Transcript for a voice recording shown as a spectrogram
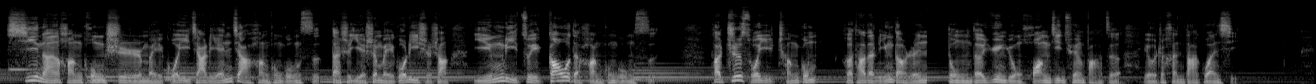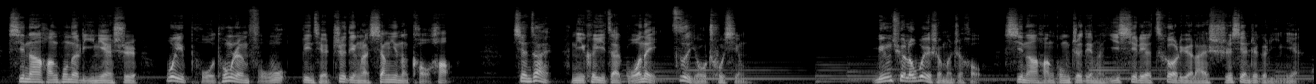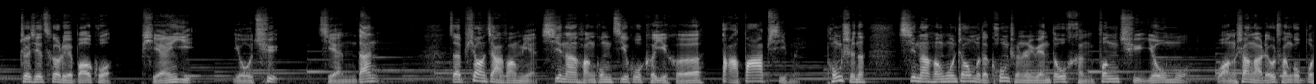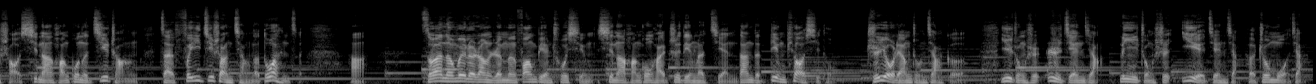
西南航空是美国一家廉价航空公司，但是也是美国历史上盈利最高的航空公司。它之所以成功，和它的领导人懂得运用黄金圈法则有着很大关系。西南航空的理念是为普通人服务，并且制定了相应的口号。现在你可以在国内自由出行。明确了为什么之后，西南航空制定了一系列策略来实现这个理念。这些策略包括便宜、有趣、简单。在票价方面，西南航空几乎可以和大巴媲美。同时呢，西南航空招募的空乘人员都很风趣幽默。网上啊流传过不少西南航空的机长在飞机上讲的段子。啊，此外呢，为了让人们方便出行，西南航空还制定了简单的订票系统，只有两种价格，一种是日间价，另一种是夜间价和周末价。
